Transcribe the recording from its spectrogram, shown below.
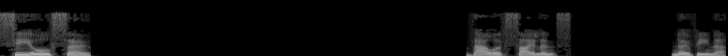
See also Vow of silence Novena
